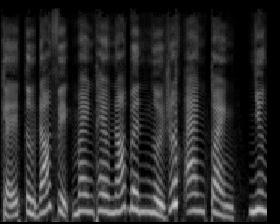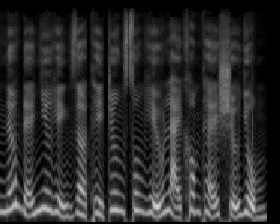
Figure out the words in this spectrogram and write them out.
Kể từ đó việc mang theo nó bên người rất an toàn, nhưng nếu để như hiện giờ thì Trương Xuân Hiểu lại không thể sử dụng.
